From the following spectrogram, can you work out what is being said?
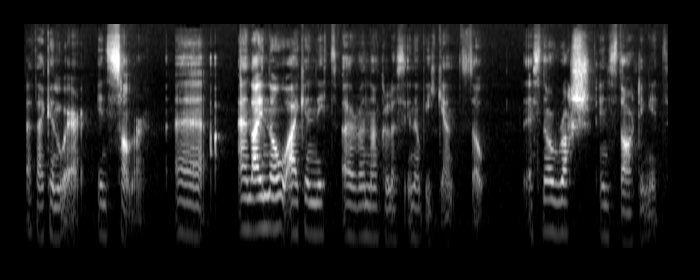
that I can wear in summer. Uh, and I know I can knit a ranunculus in a weekend, so there's no rush in starting it.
